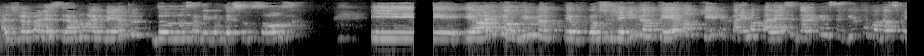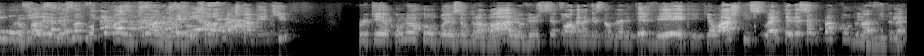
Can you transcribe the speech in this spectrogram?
A gente foi palestrar num evento do nosso amigo Anderson Souza. E, e, e a hora que eu vi, meu, eu, eu sugeri meu tema, ok, preparei uma palestra, e a hora que eu recebi o tema dela, eu falei, meu Eu Deus, falei a mesma coisa. Falei, olha, nós vamos falar praticamente porque, como eu acompanho o seu trabalho, eu vejo que você foca na questão do LTV, que, que eu acho que o LTV serve para tudo na vida, né?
